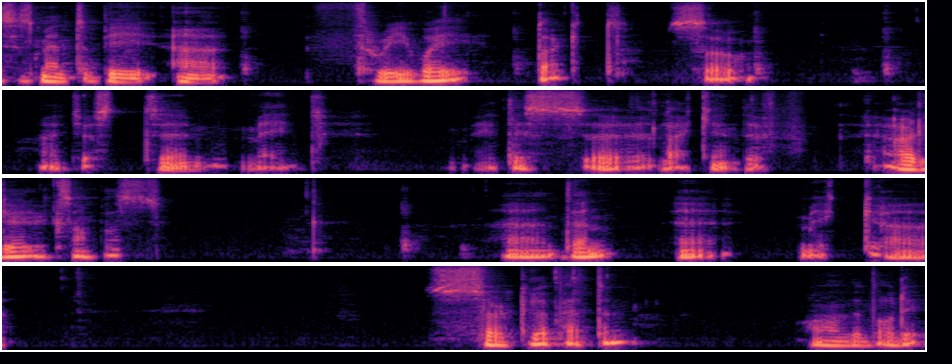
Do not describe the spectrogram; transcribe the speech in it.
This is meant to be a three-way duct, so I just uh, made made this uh, like in the earlier examples, and then uh, make a circular pattern on the body.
